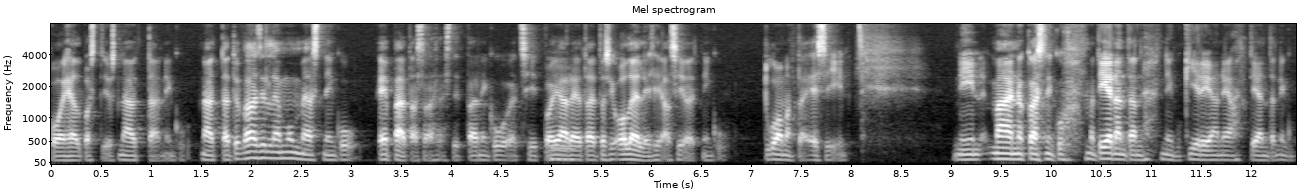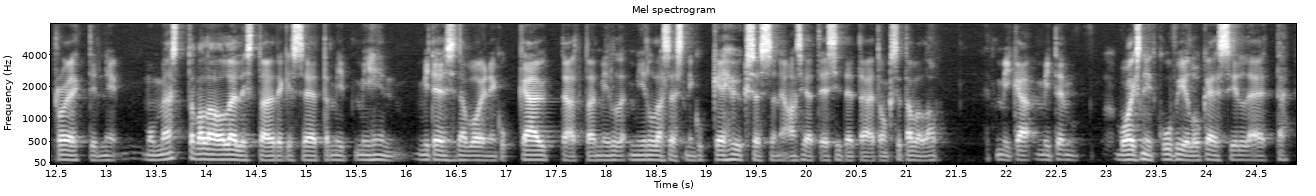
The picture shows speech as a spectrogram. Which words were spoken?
voi helposti just näyttää, niin kuin, näyttäytyy vähän silleen mun mielestä niin kuin epätasaisesti, tai niin kuin, että siitä voi jäädä mm. jotain tosi oleellisia asioita niin kuin tuomatta esiin. Niin mä en kanssa, niin kuin, mä tiedän tämän niin kuin kirjan ja tiedän tämän niin kuin projektin, niin mun mielestä tavallaan oleellista on jotenkin se, että mi, mihin, miten sitä voi niin kuin käyttää tai milla, millaisessa niin kuin kehyksessä ne asiat esitetään, että onko se tavallaan, että mikä, miten, voiko niitä kuvia lukea silleen, että –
